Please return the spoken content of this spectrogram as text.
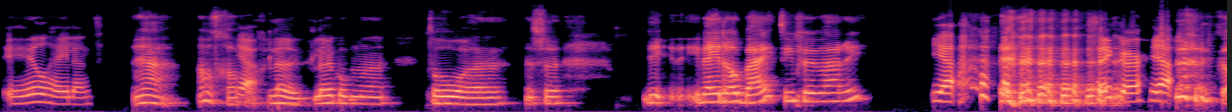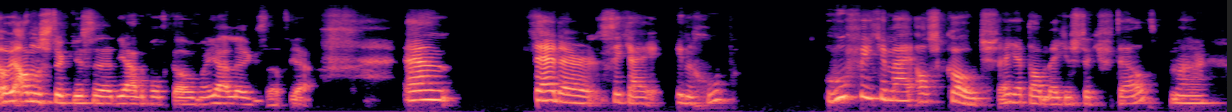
heel helend. Ja, oh, wat grappig. Leuk. Leuk om uh, te horen. Dus uh, die, ben je er ook bij, 10 februari? Ja, zeker. Ja. Weer andere stukjes uh, die aan de bod komen. Ja, leuk is dat. Ja. En verder zit jij in een groep. Hoe vind je mij als coach? Je hebt al een beetje een stukje verteld, maar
